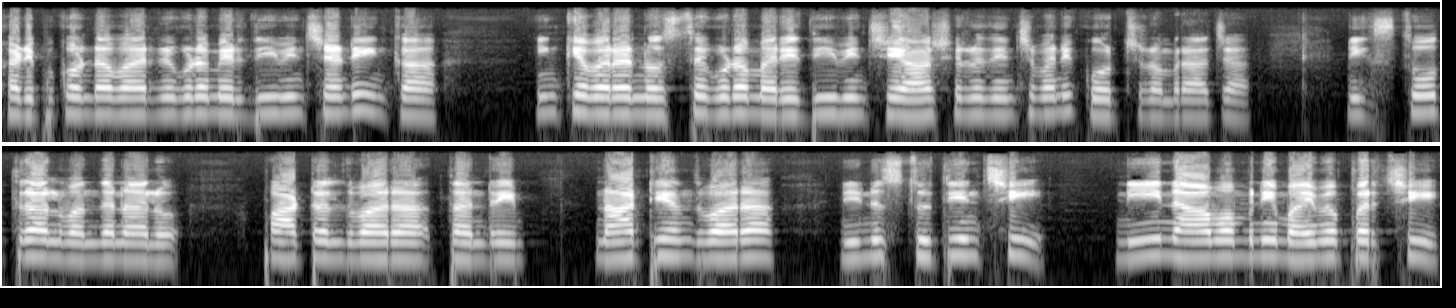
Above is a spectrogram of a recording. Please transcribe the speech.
కడిపికొండ వారిని కూడా మీరు దీవించండి. ఇంకా ఇంకెవరైనా వస్తే కూడా మరి దీవించి ఆశీర్వదించమని కోరుచున్నాం రాజా. నీకు స్తోత్రాలు వందనాలు. పాటల ద్వారా తండ్రి నాట్యం ద్వారా నిన్ను స్తుతించి నీ నామంని మహిమపరిచి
